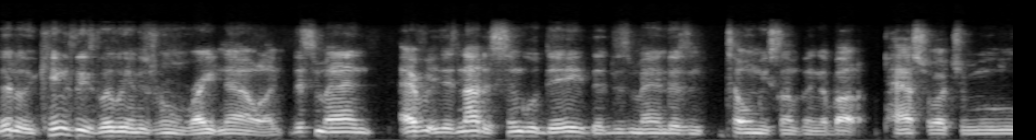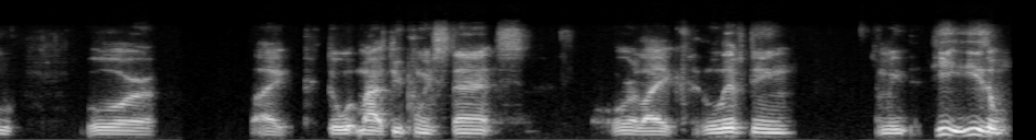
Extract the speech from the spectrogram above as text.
Literally, Kingsley's literally in this room right now. Like this man, every there's not a single day that this man doesn't tell me something about pass rush move or like the my three point stance or like lifting. I mean, he he's a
